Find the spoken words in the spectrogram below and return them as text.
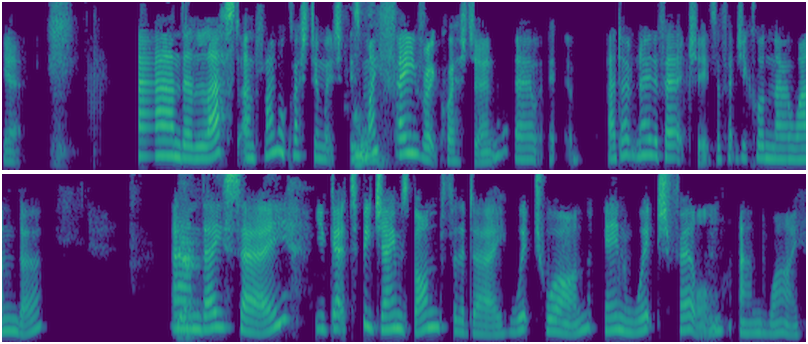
yeah. And the last and final question, which is my favourite question. Uh, I don't know the fetchy. It's a fetchy called No Wonder. And they say you get to be James Bond for the day. Which one, in which film, and why?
